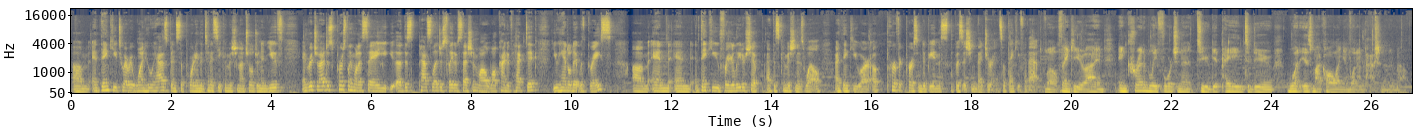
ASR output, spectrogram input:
Um, and thank you to everyone who has been supporting the Tennessee Commission on Children and Youth. And Richard, I just personally want to say uh, this past legislative session, while while kind of hectic, you handled it with grace. Um, and, and and thank you for your leadership at this commission as well. I think you are a perfect person to be in this the position that you're in. So thank you for that. Well, thank you. I am incredibly fortunate to get paid to do what is my calling and what I'm passionate about.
